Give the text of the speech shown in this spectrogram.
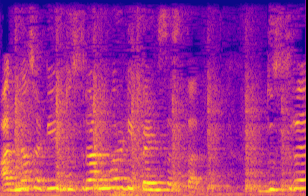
अन्नासाठी दुसऱ्यांवर डिपेंड्स असतात. दुसरे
